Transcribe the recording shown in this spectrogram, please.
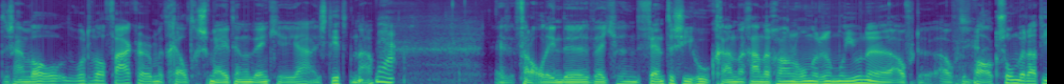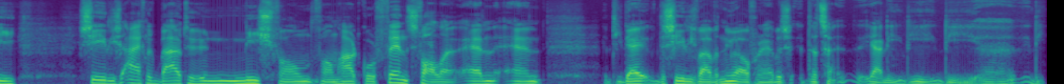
er, zijn wel, er wordt wel vaker met geld gesmeten. En dan denk je, ja, is dit het nou? Ja, Vooral in de, weet je, in de fantasyhoek gaan, gaan er gewoon honderden miljoenen over de, over de balk. Zonder dat die series eigenlijk buiten hun niche van, van hardcore fans vallen. En, en het idee, de series waar we het nu over hebben, dat zijn, ja, die, die, die, eh, die,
